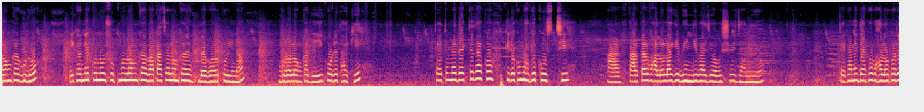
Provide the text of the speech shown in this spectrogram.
লঙ্কা গুঁড়ো। এখানে কোনো শুকনো লঙ্কা বা কাঁচা লঙ্কা ব্যবহার করি না। গুঁড়ো লঙ্কা দিয়েই করে থাকি। তো তোমরা দেখতে থাকো কীরকমভাবে কষছি আর কার কার ভালো লাগে ভিন্ডি ভাজি অবশ্যই জানিও। তো এখানে দেখো ভালো করে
